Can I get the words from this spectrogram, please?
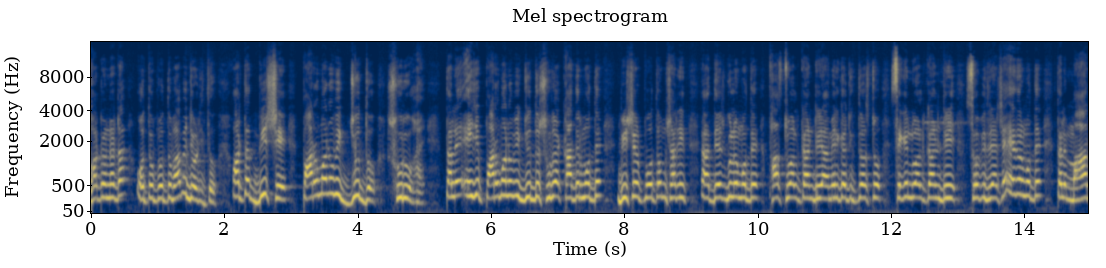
ঘটনাটা ওতপ্রোতভাবে জড়িত। অর্থাৎ বিশ্বে পারমাণবিক যুদ্ধ শুরু হয়। তাহলে এই যে পারমাণবিক যুদ্ধ শুরু হয় কাদের মধ্যে? বিশ্বের প্রথম সারির দেশগুলোর মধ্যে ফার্স্ট ওয়ার্ল্ড কান্ট্রি আমেরিকা যুক্তরাষ্ট্র second world country Soviet Russia এদের মধ্যে। তাহলে মার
